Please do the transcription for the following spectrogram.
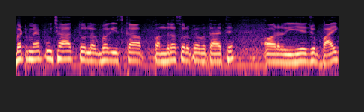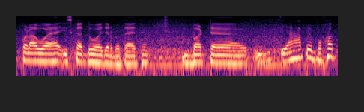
बट मैं पूछा तो लगभग इसका पंद्रह सौ बताए थे, और ये जो बाइक पड़ा हुआ है, इसका दो हज़ार बताए थे। बट यहाँ पे बहुत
